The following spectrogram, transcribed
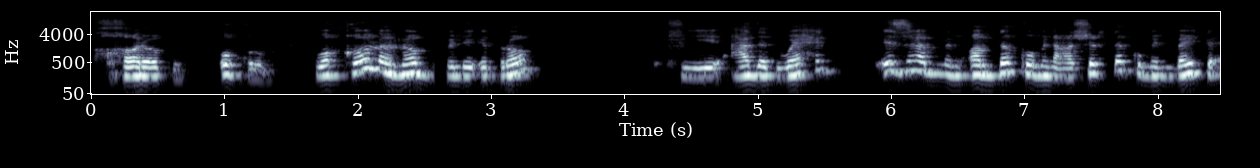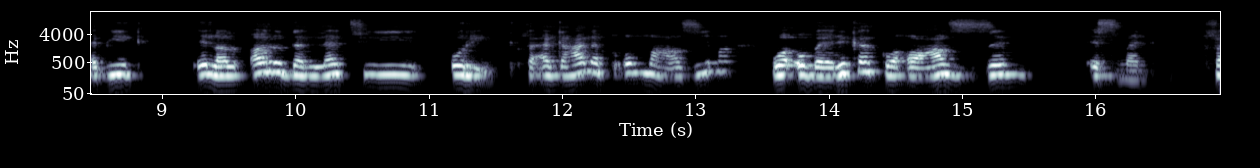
خرجوا أخرج. وقال الرب لابرام في عدد واحد اذهب من أرضك ومن عشيرتك ومن بيت أبيك إلى الأرض التي اريك فأجعلك ام عظيمة وأباركك وأعظم اسمك. ف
